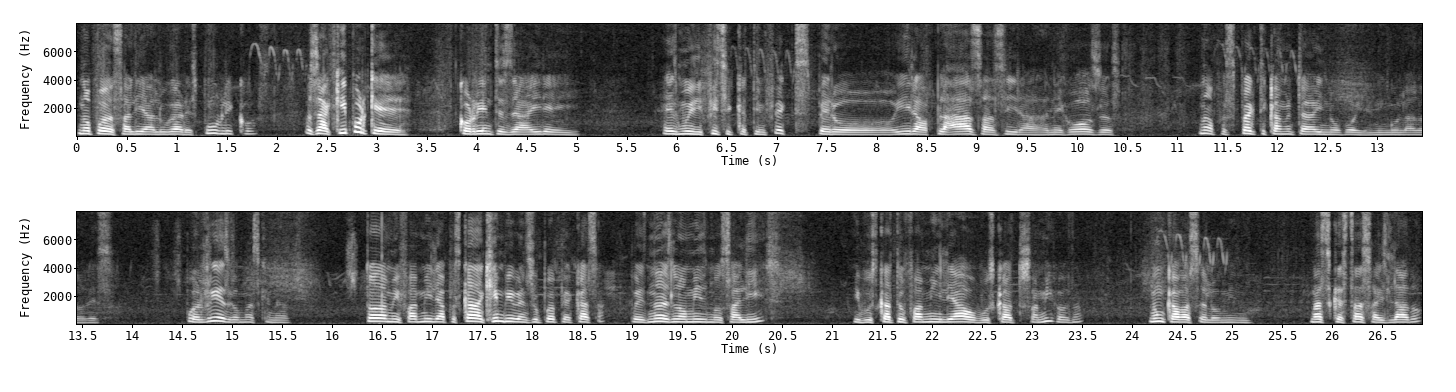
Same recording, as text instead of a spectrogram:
No puedo salir a lugares públicos. O sea, aquí porque corrientes de aire y es muy difícil que te infectes, pero ir a plazas, ir a negocios, no, pues prácticamente ahí no voy en ningún lado de eso. Por el riesgo más que nada. Toda mi familia, pues cada quien vive en su propia casa. Pues no es lo mismo salir y buscar tu familia o buscar a tus amigos, ¿no? Nunca va a ser lo mismo. Más que estás aislado,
